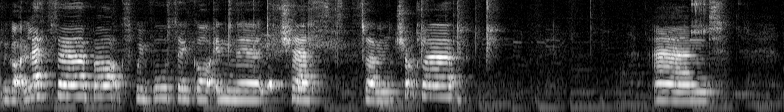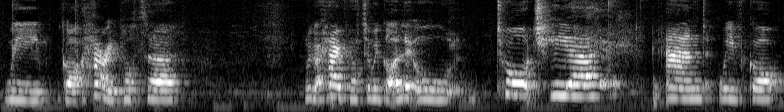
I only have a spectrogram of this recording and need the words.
We've got a letter box. We've also got in the chest some chocolate. And we've got Harry Potter. We've got Harry Potter. We've got a little torch here. And we've got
